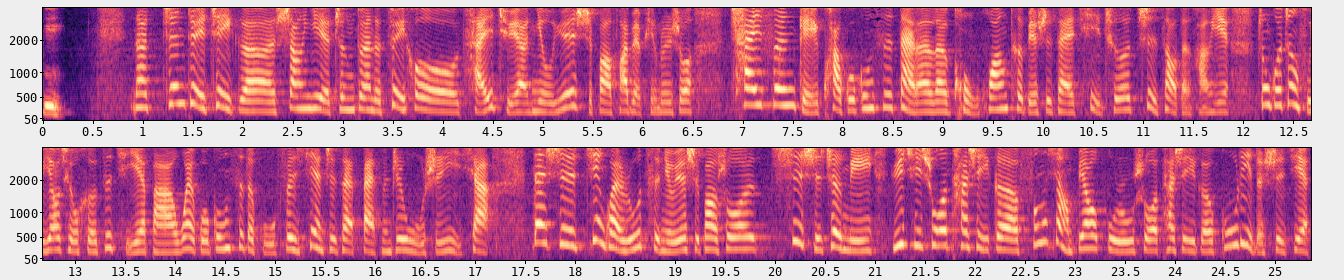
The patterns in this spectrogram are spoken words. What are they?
嗯。那针对这个商业争端的最后裁决啊，《纽约时报》发表评论说，拆分给跨国公司带来了恐慌，特别是在汽车制造等行业。中国政府要求合资企业把外国公司的股份限制在百分之五十以下。但是尽管如此，《纽约时报》说，事实证明，与其说它是一个风向标，不如说它是一个孤立的事件。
